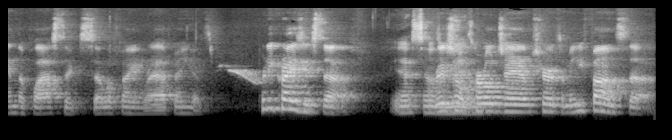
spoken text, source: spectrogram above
in the plastic cellophane wrapping. It's pretty crazy stuff. Yeah, sounds Original amazing. Pearl Jam shirts. I mean, you find stuff.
